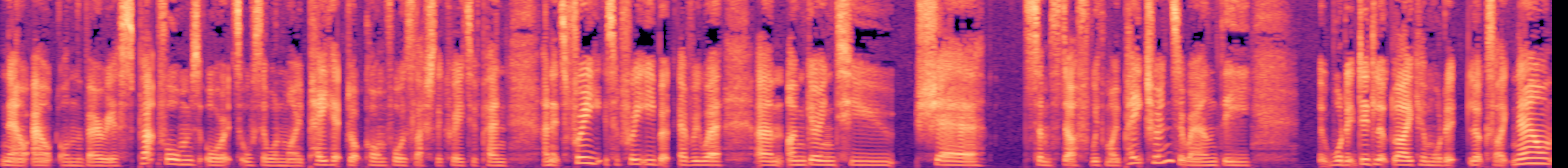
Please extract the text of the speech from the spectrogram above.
now out on the various platforms, or it's also on my payhip.com forward slash the creative pen, and it's free. It's a free ebook everywhere. Um, I'm going to share some stuff with my patrons around the what it did look like and what it looks like now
